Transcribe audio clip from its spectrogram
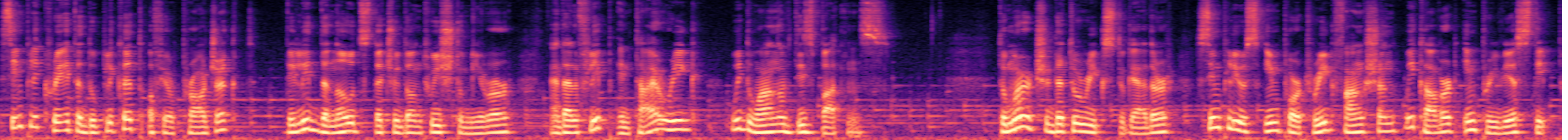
simply create a duplicate of your project, delete the nodes that you don't wish to mirror, and then flip entire rig with one of these buttons. To merge the two rigs together, simply use import rig function we covered in previous tip.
